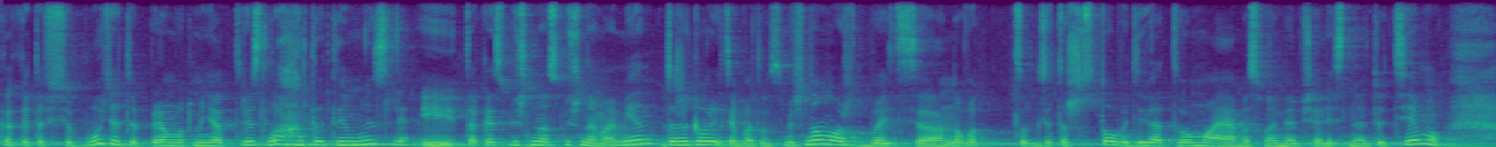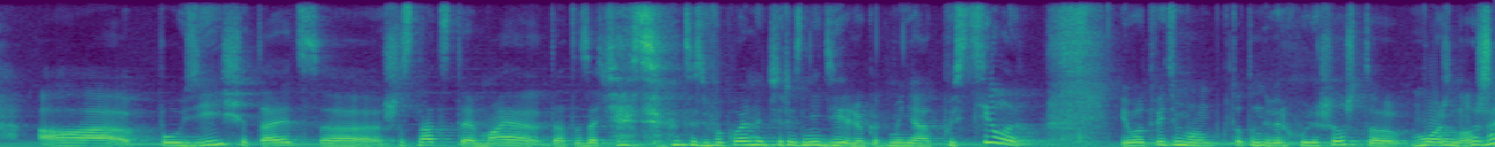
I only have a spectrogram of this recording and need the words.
как это все будет, и прям вот меня трясло от этой мысли. И такой смешной, смешной момент, даже говорить об этом смешно, может быть, э, но вот где-то 6-9 мая мы с вами общались на эту тему, а по УЗИ считается 16 мая дата зачатия, то есть буквально через неделю, как меня отпустило, и вот, видимо, кто-то наверху решил, что можно уже.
